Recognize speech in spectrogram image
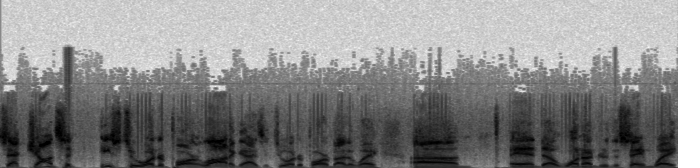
Zach Johnson, he's two under par. A lot of guys at two under par, by the way. Um, and uh, one under the same way.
